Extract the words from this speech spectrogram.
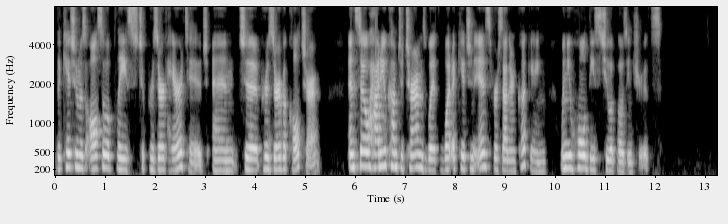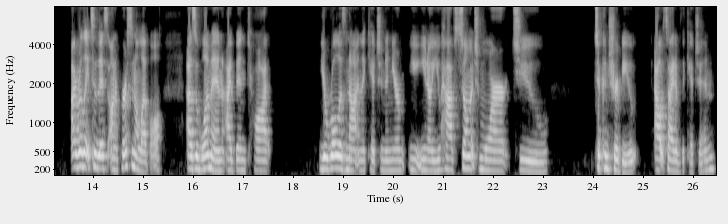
the kitchen was also a place to preserve heritage and to preserve a culture. And so, how do you come to terms with what a kitchen is for Southern cooking when you hold these two opposing truths? I relate to this on a personal level. As a woman, I've been taught your role is not in the kitchen and you're, you, you know, you have so much more to to contribute outside of the kitchen.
